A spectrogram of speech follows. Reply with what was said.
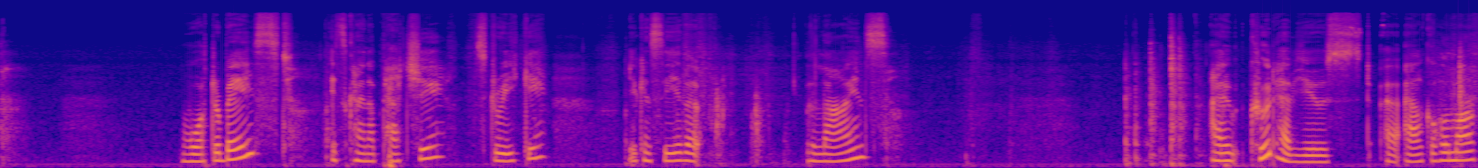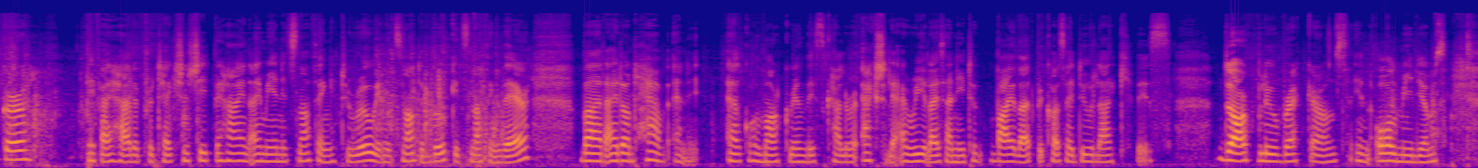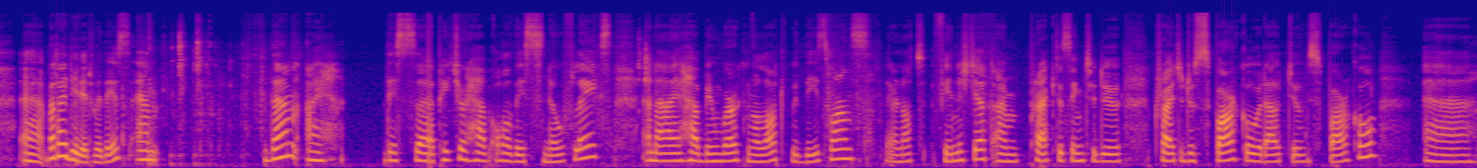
water-based it's kind of patchy streaky you can see the the lines. I could have used alcohol marker if I had a protection sheet behind. I mean, it's nothing to ruin. It's not a book. It's nothing there. But I don't have any alcohol marker in this color. Actually, I realize I need to buy that because I do like this dark blue backgrounds in all mediums. Uh, but I did it with this. And then I this uh, picture have all these snowflakes and I have been working a lot with these ones. They're not finished yet. I'm practicing to do try to do sparkle without doing sparkle uh,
